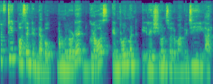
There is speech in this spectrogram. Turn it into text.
50% பர்சன்ட் அண்ட் அபவ் நம்மளோட கிராஸ் என்ரோல்மெண்ட் ரேஷியோன்னு சொல்லுவாங்க ஜிஇஆர்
